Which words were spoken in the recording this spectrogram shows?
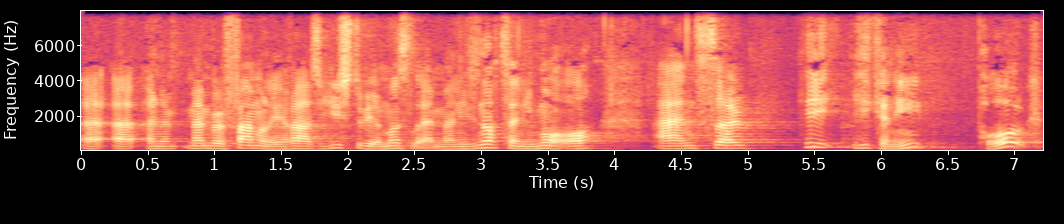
a, a, a, member of family of ours who used to be a Muslim, and he's not anymore. And so he, he can eat pork,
